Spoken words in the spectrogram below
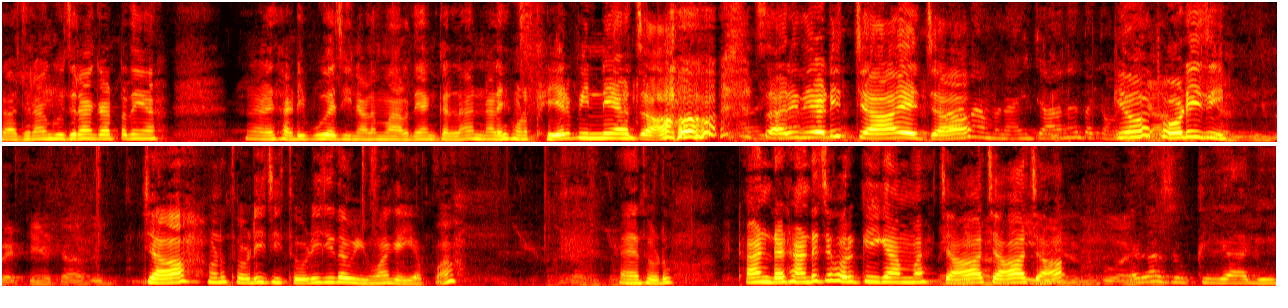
ਗਾਜਰਾਂ ਗੁਜਰਾਂ ਕੱਟਦੇ ਆ। ਨਾਲੇ ਸਾਡੀ ਭੂਆ ਜੀ ਨਾਲ ਮਾਰਦੇ ਆ ਗੱਲਾਂ। ਨਾਲੇ ਹੁਣ ਫੇਰ ਪੀਨੇ ਆ ਚਾਹ। ਸਾਰੀ ਦਿਹਾੜੀ ਚਾਹ ਏ ਚਾਹ। ਕਿਉਂ? ਥੋੜੀ ਜੀ। ਅਸੀਂ ਬੈਠੇ ਆ ਚਾਹ ਤੇ। ਚਾਹ ਹੁਣ ਥੋੜੀ ਜੀ ਥੋੜੀ ਜੀ ਤਾਂ ਪੀਵਾਂਗੇ ਹੀ ਆਪਾਂ। ਐ ਥੋੜੋ ਠੰਡ ਠੰਡ 'ਚ ਹੋਰ ਕੀ ਕੰਮ ਆ? ਚਾਹ ਚਾਹ ਚਾਹ। ਪਹਿਲਾਂ ਸੁੱਕੀ ਆ ਗਈ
